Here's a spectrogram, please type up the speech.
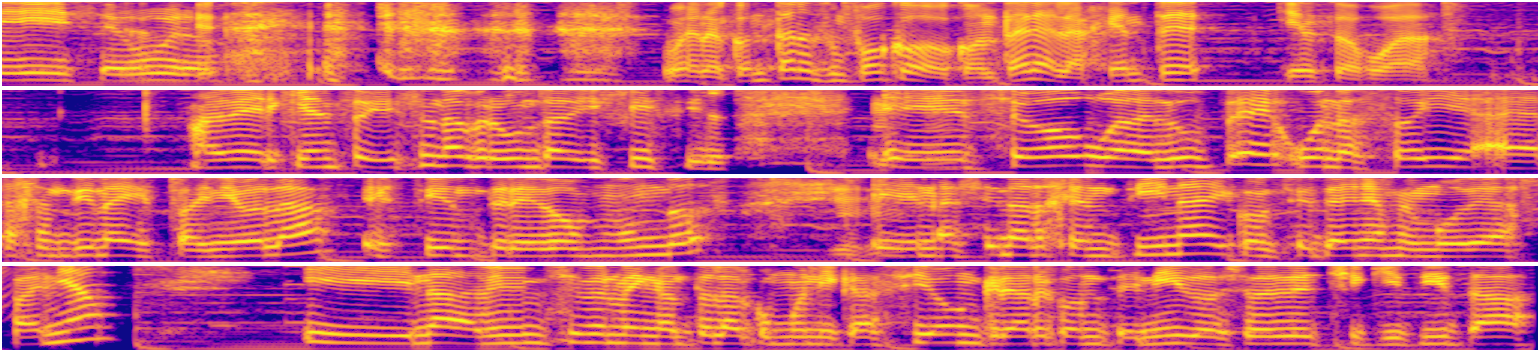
Sí, seguro. bueno, contanos un poco, contale a la gente quién sos, Guada. A ver, ¿quién soy? Es una pregunta difícil. Eh, yo, Guadalupe, bueno, soy argentina y española, estoy entre dos mundos. Ujú. Eh, nací en Argentina y con siete años me mudé a España. Y nada, a mí siempre me encantó la comunicación, crear contenido. Yo desde chiquitita,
